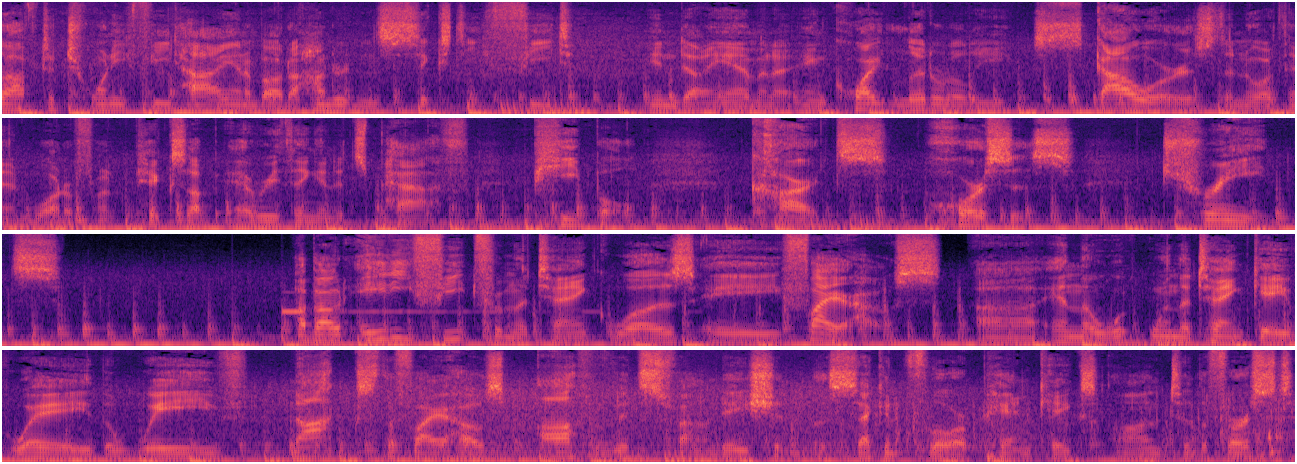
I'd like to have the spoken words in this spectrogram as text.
off to 20 feet high and about 160 feet in diameter, and quite literally scours the North End waterfront, picks up everything in its path people, carts, horses, trains. About 80 feet from the tank was a firehouse, uh, and the, when the tank gave way, the wave knocks the firehouse off of its foundation. The second floor pancakes onto the first,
